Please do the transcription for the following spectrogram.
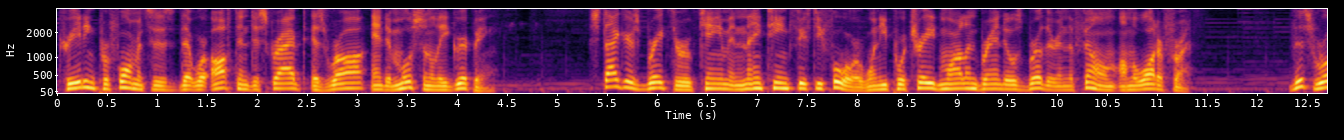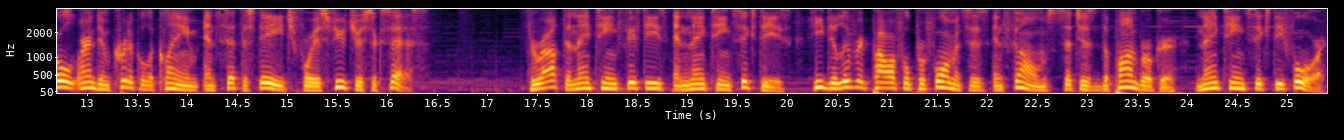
creating performances that were often described as raw and emotionally gripping. Steiger's breakthrough came in 1954 when he portrayed Marlon Brando's brother in the film On the Waterfront. This role earned him critical acclaim and set the stage for his future success. Throughout the 1950s and 1960s, he delivered powerful performances in films such as The Pawnbroker, 1964,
